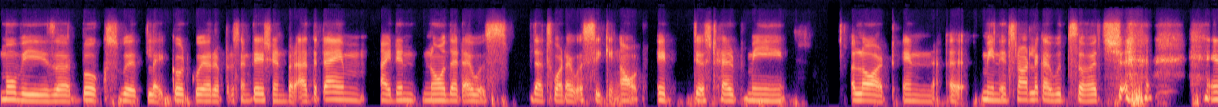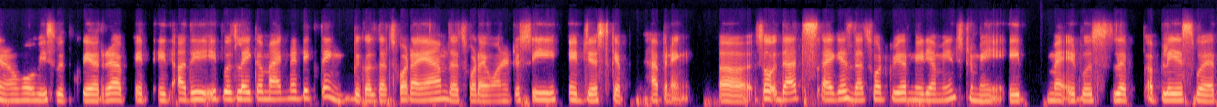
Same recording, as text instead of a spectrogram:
movies or books with like good queer representation but at the time i didn't know that i was that's what i was seeking out. It just helped me a lot in uh, i mean it's not like i would search you know movies with queer rep. It it, it was like a magnetic thing because that's what i am that's what i wanted to see. It just kept happening. Uh, so that's i guess that's what queer media means to me. It it was like a place where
